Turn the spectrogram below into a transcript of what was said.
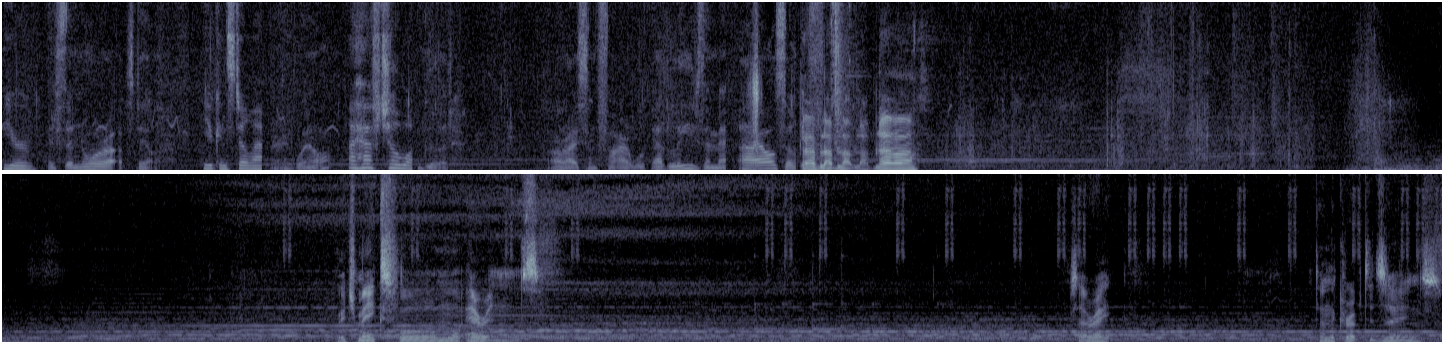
You're... It's the Nora still. you can still... a- Very well. I have chill wa- Good. All right, Sunfire. Well, that leaves them. I also. Blah blah blah blah blah. Which makes for more errands. Is that right? Done the corrupted zones.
